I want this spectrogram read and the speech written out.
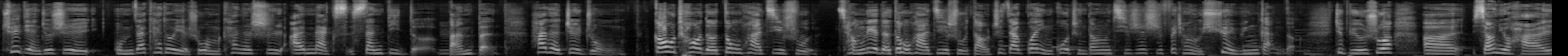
缺点就是我们在开头也说，我们看的是 IMAX 三 D 的版本，它的这种高超的动画技术、强烈的动画技术，导致在观影过程当中其实是非常有眩晕感的。就比如说，呃，小女孩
